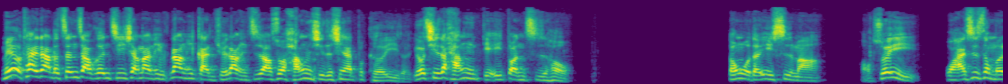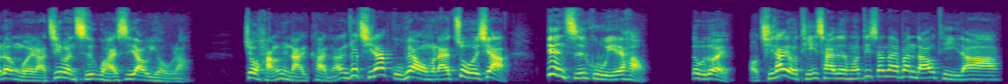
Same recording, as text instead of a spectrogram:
没有太大的征兆跟迹象，让你让你感觉让你知道说航运其实现在不可以了，尤其是航运跌一段之后，懂我的意思吗？哦，所以我还是这么认为啦，基本持股还是要有啦。就航运来看，那你说其他股票，我们来做一下。电子股也好，对不对？哦，其他有题材的什么第三代半导体啦、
